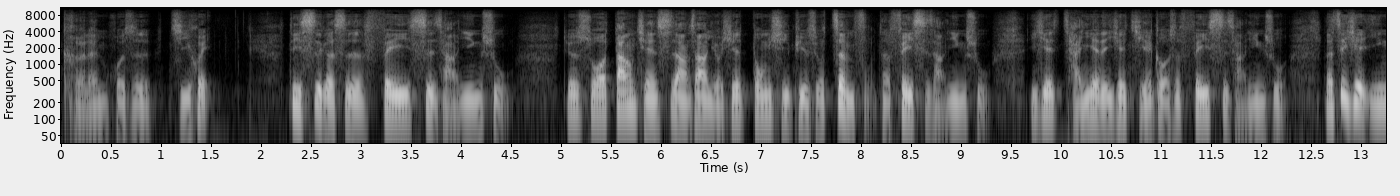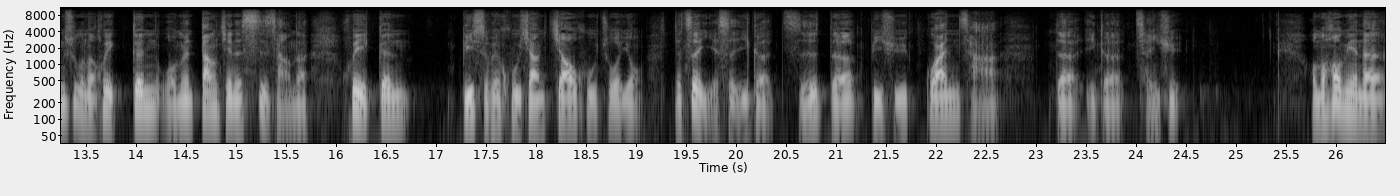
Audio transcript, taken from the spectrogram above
可能或是机会。第四个是非市场因素。就是说，当前市场上有些东西，譬如说政府的非市场因素，一些产业的一些结构是非市场因素。那这些因素呢，会跟我们当前的市场呢，会跟彼此会互相交互作用。那这也是一个值得必须观察的一个程序。我们后面呢，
